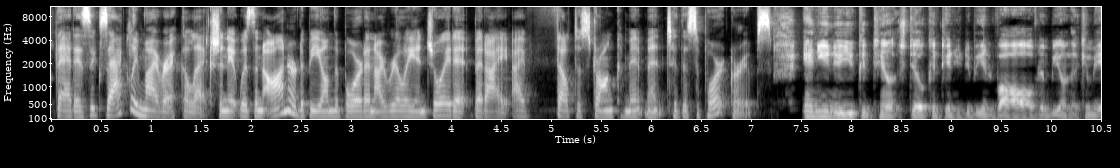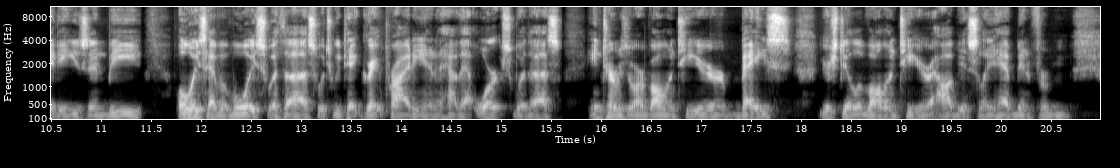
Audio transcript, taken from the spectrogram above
That is exactly my recollection. It was an honor to be on the board and I really enjoyed it, but I, I felt a strong commitment to the support groups. And you knew you could t- still continue to be involved and be on the committees and be always have a voice with us, which we take great pride in and how that works with us in terms of our volunteer base. You're still a volunteer, obviously, have been for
